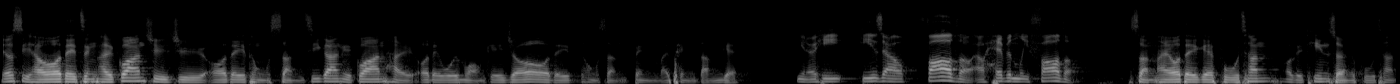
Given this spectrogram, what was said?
有時候我哋淨係關注住我哋同神之間嘅關係，我哋會忘記咗我哋同神並唔係平等嘅。 You know, He, he is our Father, our Heavenly Father. 神係我哋嘅父親，我哋天上嘅父親。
